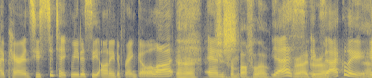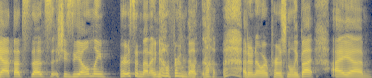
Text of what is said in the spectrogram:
my parents used to take me to see Ani DiFranco a lot. And Uh-huh. She's from she- Buffalo. Yes, where I grew up. exactly. Yeah. that's that's she's the only person that I know from Buffalo. I don't know her personally, but I um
